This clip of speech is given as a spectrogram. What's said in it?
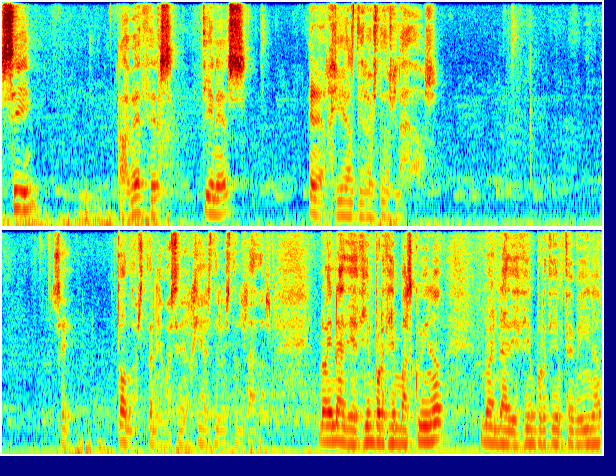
Sí, a veces tienes energías de los dos lados. Sí, todos tenemos energías de los dos lados. No hay nadie 100% masculino, no hay nadie 100% femenino,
